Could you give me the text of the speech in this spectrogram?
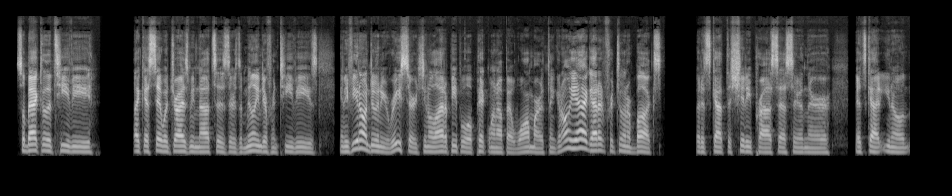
So back to the TV. Like I said, what drives me nuts is there's a million different TVs, and if you don't do any research, you know a lot of people will pick one up at Walmart thinking, "Oh yeah, I got it for 200 bucks," but it's got the shitty processor in there. It's got you know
